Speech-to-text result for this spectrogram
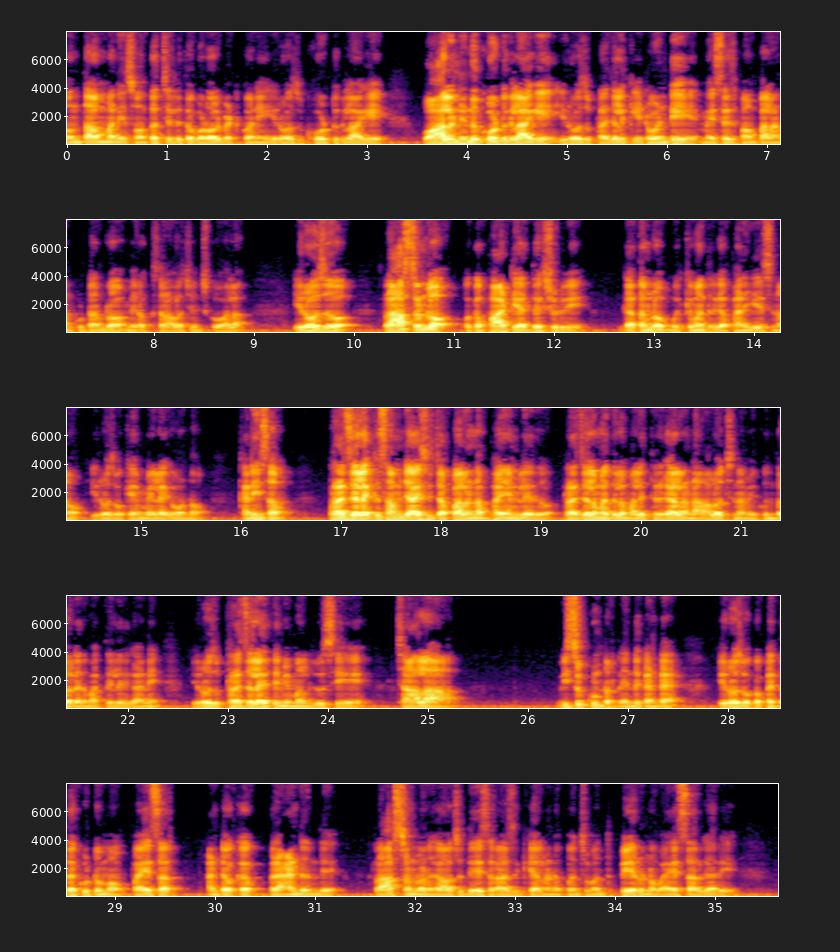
సొంత అమ్మని సొంత చెల్లితో గొడవలు పెట్టుకొని ఈరోజు కోర్టుకు లాగి వాళ్ళు నిన్ను కోర్టుకు లాగి ఈరోజు ప్రజలకి ఎటువంటి మెసేజ్ పంపాలనుకుంటున్నారో మీరు ఒకసారి ఆలోచించుకోవాలా. ఈరోజు రాష్ట్రంలో ఒక పార్టీ అధ్యక్షుడివి గతంలో ముఖ్యమంత్రిగా పనిచేసినావు ఈరోజు ఒక ఎమ్మెల్యేగా ఉన్నావు. కనీసం ప్రజలకు సంజాయిషి చెప్పాలన్న భయం లేదు. ప్రజల మధ్యలో మళ్ళీ తిరగాలన్న ఆలోచన మీకు ఉందో లేదో మాకు తెలియదు కానీ ఈరోజు ప్రజలైతే మిమ్మల్ని చూసి చాలా విసుక్కుంటారు ఎందుకంటే ఈరోజు ఒక పెద్ద కుటుంబం వైఎస్ఆర్ అంటే ఒక బ్రాండ్ ఉంది. రాష్ట్రంలోనే కావచ్చు దేశ రాజకీయాల్లోనే కొంచెం అంత పేరున్న వైఎస్ఆర్ గారి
